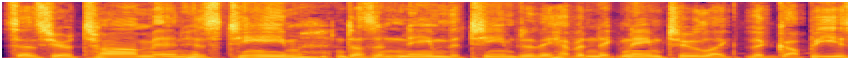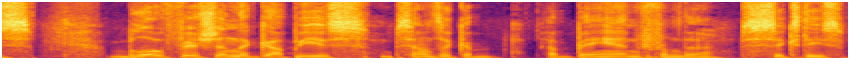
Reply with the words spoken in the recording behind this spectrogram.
says here, Tom and his team doesn't name the team. Do they have a nickname too, like the Guppies? Blowfish and the Guppies sounds like a, a band from the 60s.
